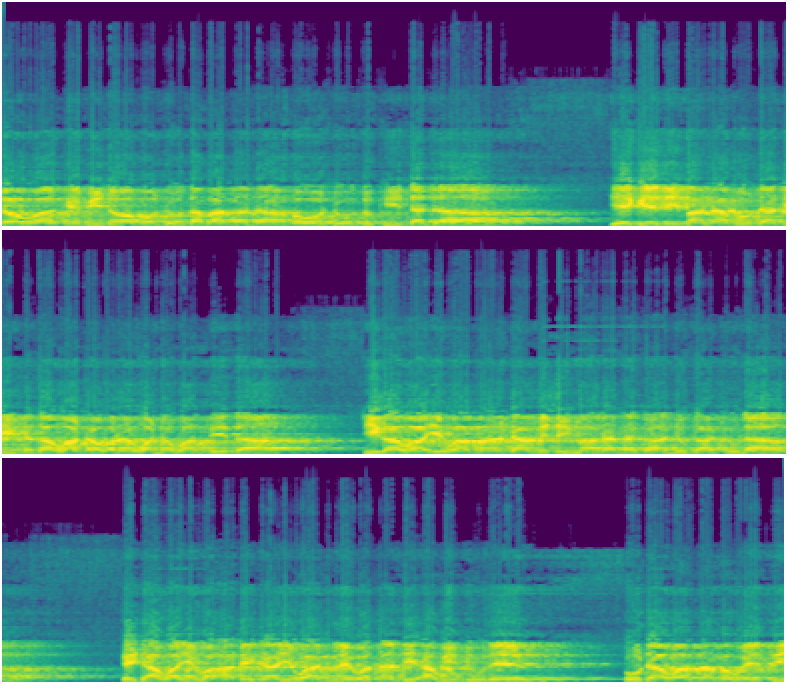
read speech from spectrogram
နောဝါခေမိနောဟောတုသဗ္ဗတတ္တဘဝတုဒုက္ခိတတ္တယေကေစီပါဏဗုဒ္ဓတိတတဝါထဝရဝနဝသေတာ ဒီကဝါယေဝမန္တာမစ္စည်းမာရတကဒုက္ခထူလံဒိဋ္ဌဝါယေဝအဋိဋ္ဌယေဝဒုရေဝတန္တိအဝိတုရေဘုဒ္ဓဝါသံဘဝေတိ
